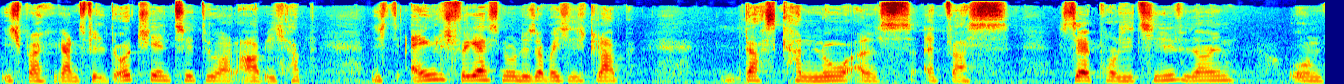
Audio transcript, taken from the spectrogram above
ich spreche ganz viel Deutsch hier in Südtirol, aber ich habe nicht Englisch vergessen oder so, aber ich, glaube, das kann nur als etwas sehr positiv sein. Und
